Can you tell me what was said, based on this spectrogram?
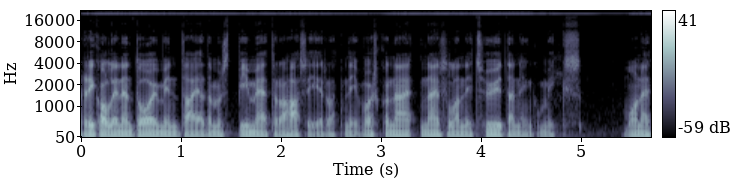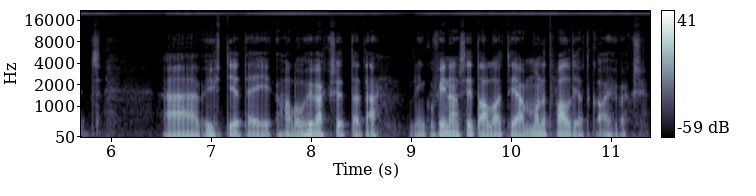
rikollinen toiminta ja tämmöiset pimeät rahasiirrot, niin voisiko näin, näin olla niitä syitä, niin kuin miksi monet ää, yhtiöt ei halua hyväksyä tätä niin kuin finanssitalot ja monet valtiotkaan ei hyväksy?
